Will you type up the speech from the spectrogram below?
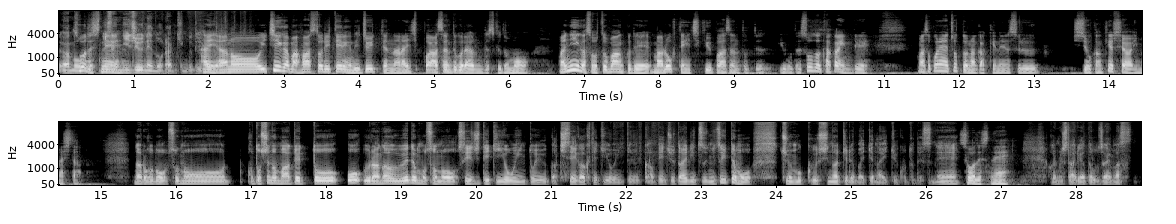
あの、そうですね。2020年のランキングでいうと。はい。あの、1位がまあ、ファーストリテイリングで11.71%ぐらいあるんですけども、まあ、2位がソフトバンクで、まあ、6.19%ということで、相当高いんで、まあ、そこにはちょっとなんか懸念する市場関係者はいました。なるほど。その、今年のマーケットを占う上でも、その政治的要因というか、地政学的要因というか、米中対立についても注目しなければいけないということですね。そうですね。わかりました。ありがとうございます。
